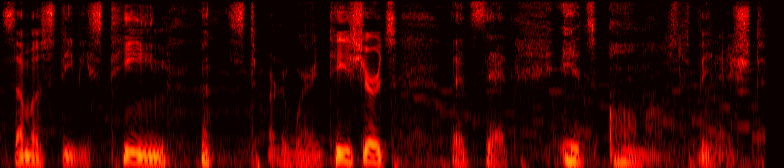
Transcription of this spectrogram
Some of Stevie's team started wearing t shirts that said, It's almost finished.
